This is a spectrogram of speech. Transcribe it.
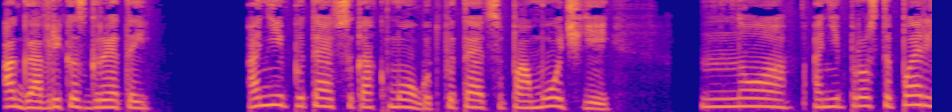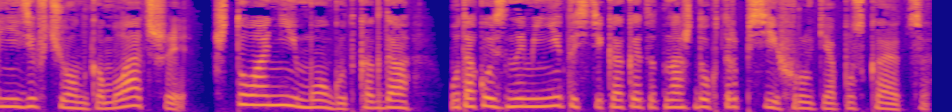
А Гаврика с Гретой? Они пытаются как могут, пытаются помочь ей, но они просто парень и девчонка, младшие. Что они могут, когда у такой знаменитости, как этот наш доктор-псих, руки опускаются.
